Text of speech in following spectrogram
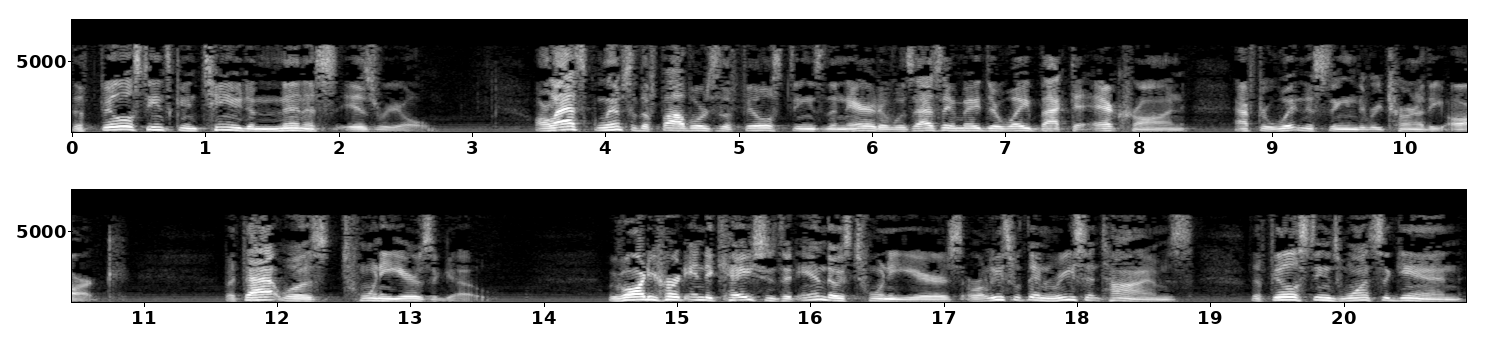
The Philistines continued to menace Israel. Our last glimpse of the five lords of the Philistines in the narrative was as they made their way back to Ekron after witnessing the return of the ark. But that was 20 years ago. We've already heard indications that in those 20 years, or at least within recent times, the Philistines once again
